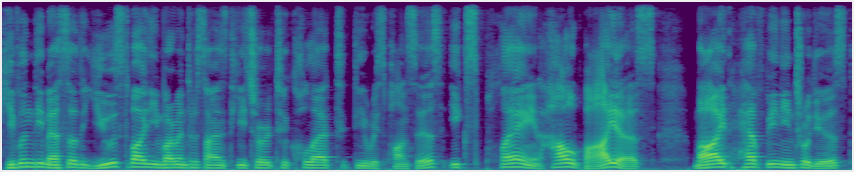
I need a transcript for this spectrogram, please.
Given the method used by the environmental science teacher to collect the responses, explain how bias might have been introduced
